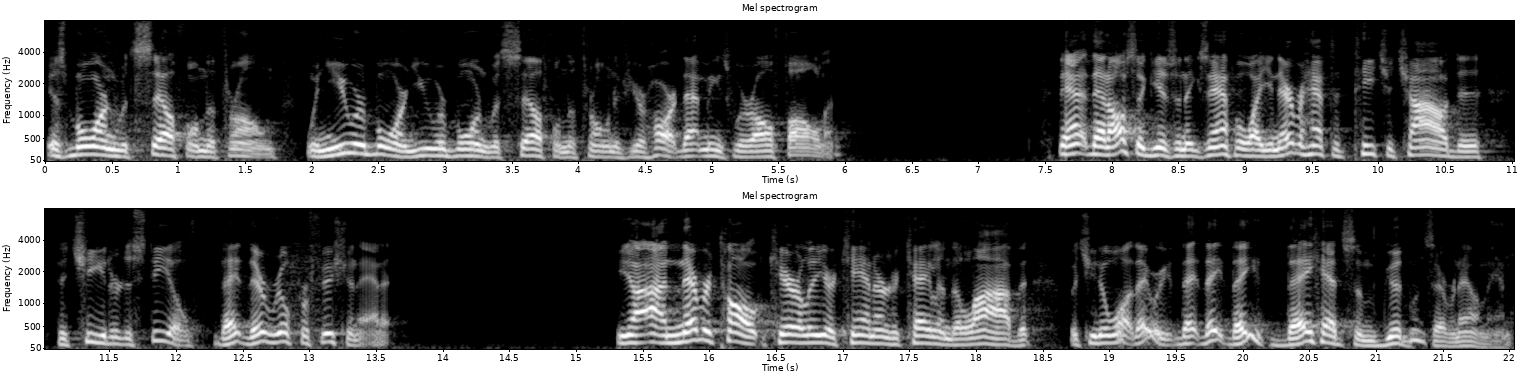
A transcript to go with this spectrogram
is born with self on the throne. When you were born, you were born with self on the throne of your heart. That means we're all fallen. That, that also gives an example why you never have to teach a child to, to cheat or to steal. They, they're real proficient at it. You know, I never taught Carolee or Cannon or Kaylin to lie, but, but you know what? They, were, they, they, they, they had some good ones every now and then.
